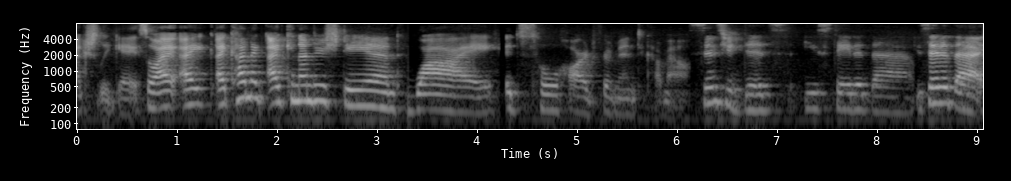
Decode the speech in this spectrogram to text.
actually gay. So I I, I kind of I can understand why it's so hard for men to come out. Since you did, you stated that you stated that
